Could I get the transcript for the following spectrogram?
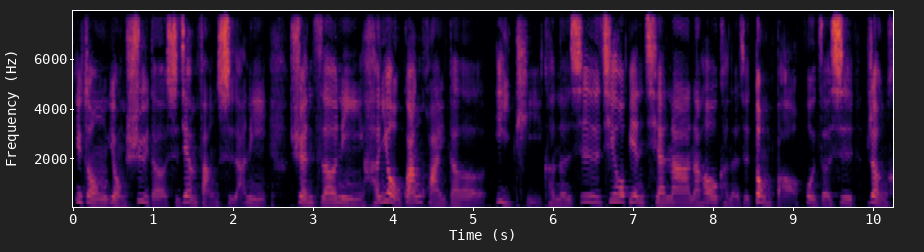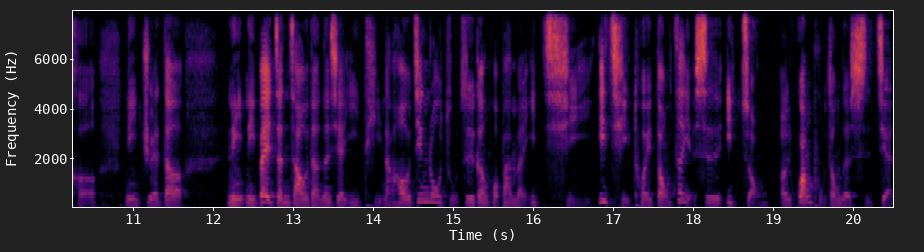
一种永续的实践方式啊，你选择你很有关怀的议题，可能是气候变迁啦，然后可能是动保，或者是任何你觉得你你被征召的那些议题，然后进入组织跟伙伴们一起一起推动，这也是一种呃光谱中的实践。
